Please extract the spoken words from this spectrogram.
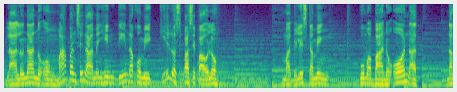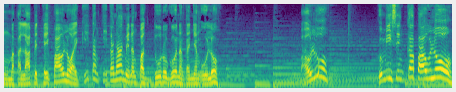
Lalo na noong mapansin naming hindi na kumikilos pa si Paulo. Mabilis kaming bumaba noon at nang makalapit kay Paulo ay kitang kita namin ang pagdurugo ng kanyang ulo. Paulo! Gumising ka Paulo!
